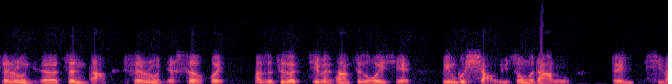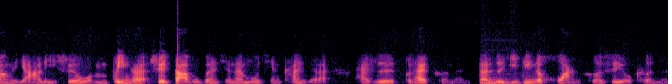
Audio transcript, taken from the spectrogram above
渗入你的政党，渗入你的社会。他说这个基本上这个威胁并不小于中国大陆对西方的压力，所以我们不应该。所以大部分现在目前看起来还是不太可能，但是一定的缓和是有可能。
